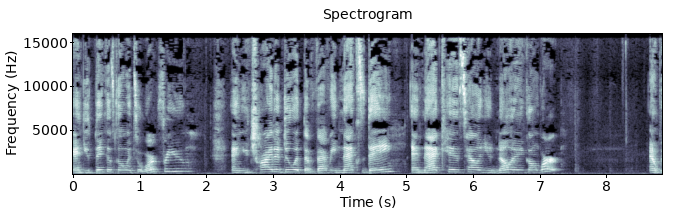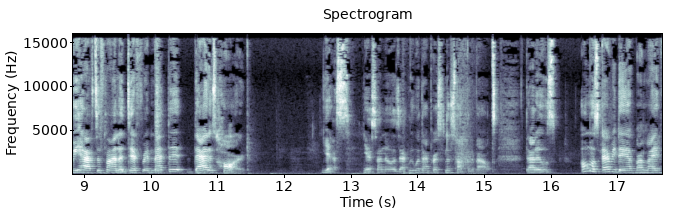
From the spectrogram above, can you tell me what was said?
and you think it's going to work for you, and you try to do it the very next day and that kid tell you no it ain't gonna work and we have to find a different method that is hard. Yes. Yes i know exactly what that person is talking about. That it was almost every day of my life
